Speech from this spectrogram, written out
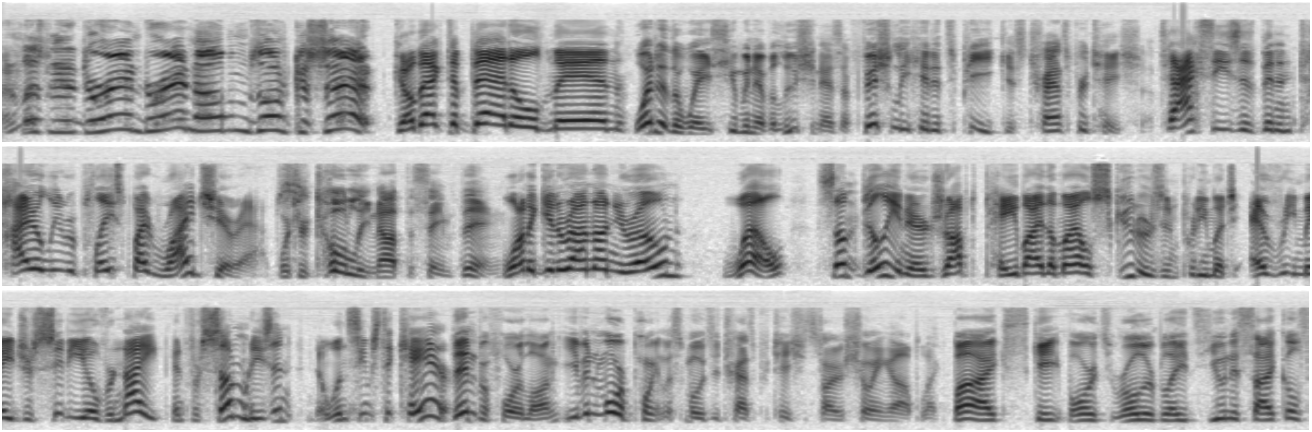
and listening to Duran Duran albums on cassette. Go back to bed, old man. One of the ways human evolution has officially hit its peak is transportation, Taxis have been entirely replaced by rideshare apps. which are totally not the same thing. Want to get around on your own? Well, some billionaire dropped pay by the mile scooters in pretty much every major city overnight, and for some reason, no one seems to care. Then, before long, even more pointless modes of transportation started showing up, like bikes, skateboards, rollerblades, unicycles,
